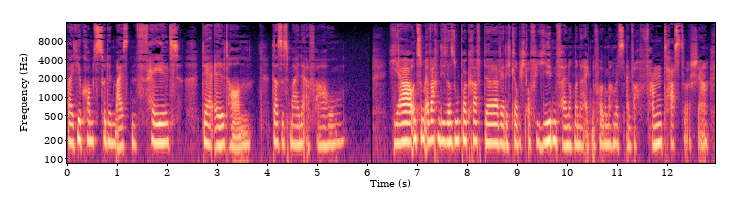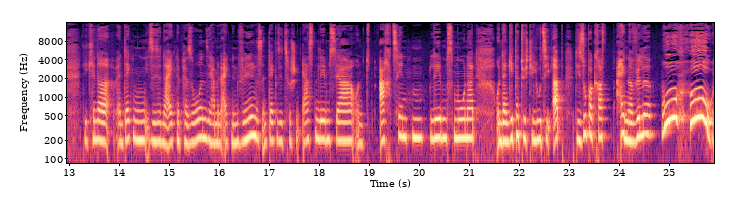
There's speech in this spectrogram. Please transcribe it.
weil hier kommt es zu den meisten Fails der Eltern. Das ist meine Erfahrung. Ja, und zum Erwachen dieser Superkraft, da werde ich, glaube ich, auf jeden Fall nochmal eine eigene Folge machen. Das ist einfach fantastisch, ja. Die Kinder entdecken, sie sind eine eigene Person, sie haben einen eigenen Willen. Das entdecken sie zwischen ersten Lebensjahr und 18. Lebensmonat. Und dann geht natürlich die Luzi ab. Die Superkraft, eigener Wille. Wuhu!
